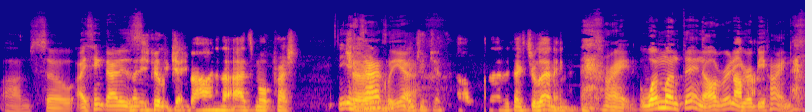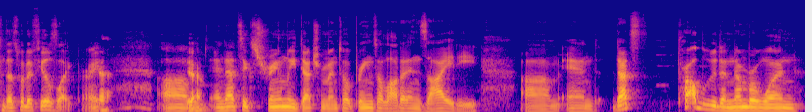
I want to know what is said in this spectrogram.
Um, so I think that is. then you feel like getting behind, and that adds more pressure. Exactly. Yeah. Like it gets up and it affects your learning. right. One month in already, you're behind. that's what it feels like, right? Yeah. Um, Yeah. And that's extremely detrimental. Brings a lot of anxiety, um, and that's probably the number one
